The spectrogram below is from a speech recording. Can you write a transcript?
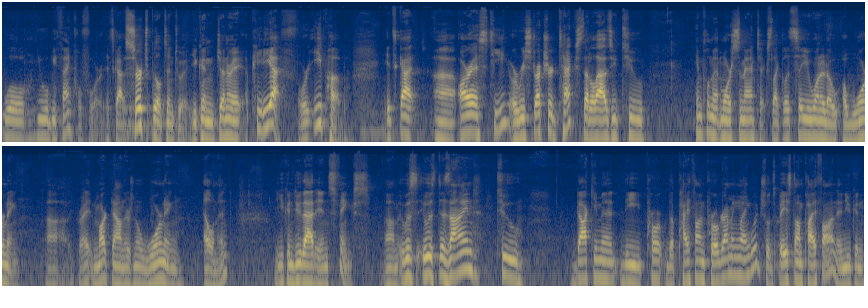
will, you will be thankful for. It's got search built into it. You can generate a PDF or EPUB. It's got uh, RST or restructured text that allows you to implement more semantics. Like let's say you wanted a, a warning, uh, right? In Markdown, there's no warning element. You can do that in Sphinx. Um, it, was, it was designed to document the, pro, the Python programming language. So it's based on Python, and you can,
